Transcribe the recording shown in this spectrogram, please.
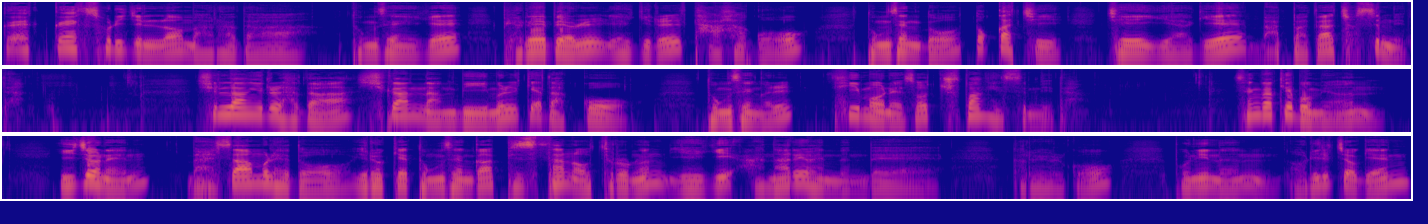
꽥꽥 소리 질러 말하다 동생에게 별의별 얘기를 다 하고 동생도 똑같이 제 이야기에 맞받아 쳤습니다. 실랑이를 하다 시간 낭비임을 깨닫고 동생을 팀원에서 추방했습니다. 생각해보면 이전엔 말싸움을 해도 이렇게 동생과 비슷한 어투로는 얘기 안 하려 했는데 가로 열고 본인은 어릴 적엔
